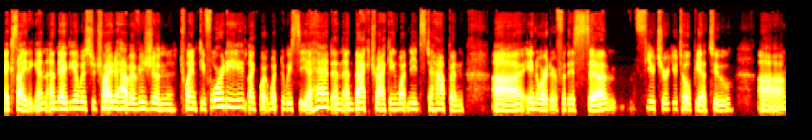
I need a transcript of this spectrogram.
exciting. And, and the idea was to try to have a vision 2040, like what, what do we see ahead, and, and backtracking what needs to happen uh, in order for this uh, future utopia to uh,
